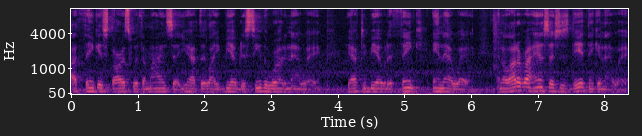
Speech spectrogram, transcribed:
I think it starts with a mindset. You have to like be able to see the world in that way. You have to be able to think in that way. And a lot of our ancestors did think in that way,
